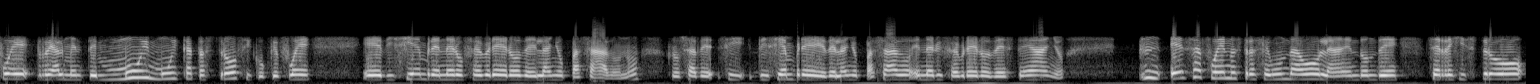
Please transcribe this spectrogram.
fue realmente muy, muy catastrófico, que fue eh, diciembre, enero, febrero del año pasado, ¿no? O sea, de, sí, diciembre del año pasado, enero y febrero de este año. Esa fue nuestra segunda ola, en donde se registró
